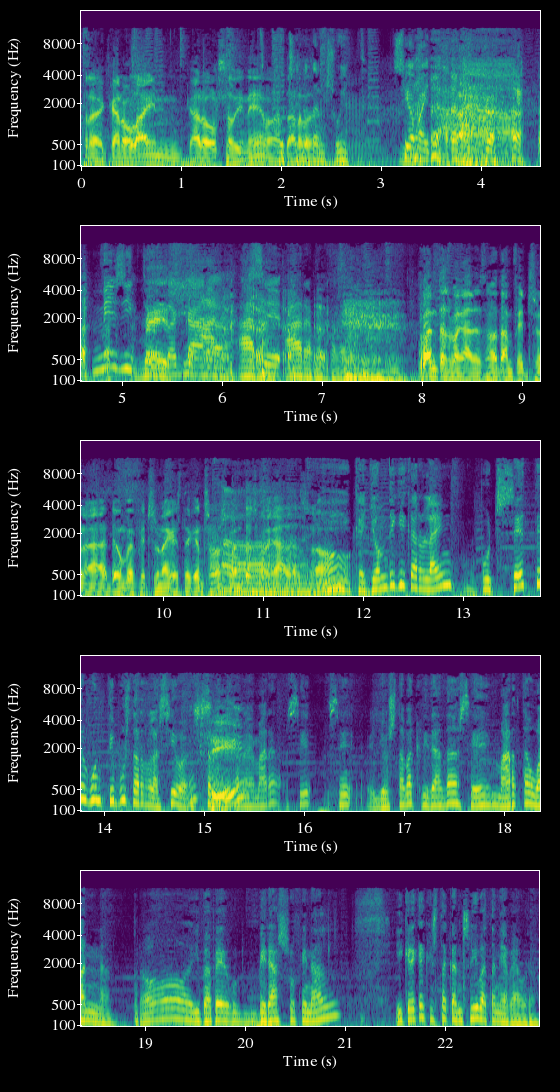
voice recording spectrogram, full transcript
altra. Caroline, Carol Saliner, bona Potser no tarda. tan suït. Sí, home, i tant. Ah, més i tot, Més. encara. Ara, Sí. ara m'agrada. Quantes vegades, no? T'han fet sonar... Deu haver fet sonar aquesta cançó unes quantes vegades, no? I que jo em digui Caroline potser té algun tipus de relació, eh? Sí? La meva mare, sí, sí. Jo estava cridada a ser Marta o Anna, però hi va haver un virasso final i crec que aquesta cançó hi va tenir a veure.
